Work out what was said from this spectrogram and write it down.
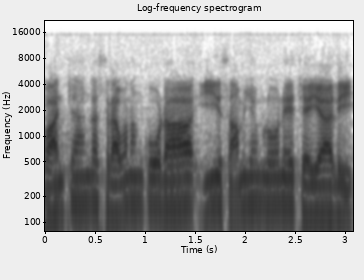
పంచాంగ శ్రవణం కూడా ఈ సమయంలోనే చేయాలి.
